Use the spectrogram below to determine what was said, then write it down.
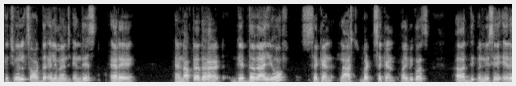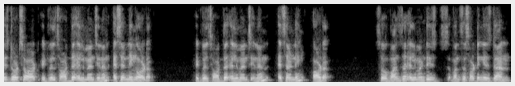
which will sort the elements in this array, and after that get the value of second, last but second. Why? Because uh, when we say arrays dot sort, it will sort the elements in an ascending order. It will sort the elements in an ascending order. So once the element is, once the sorting is done,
